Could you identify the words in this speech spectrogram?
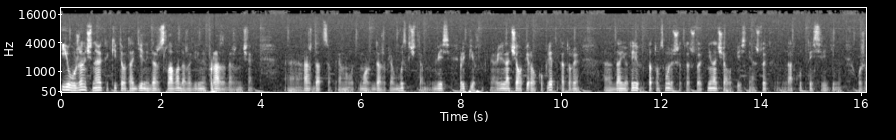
И уже начинают какие-то вот отдельные даже слова, даже отдельные фразы даже начинают э, рождаться. Прямо вот может даже прям выскочить там весь припев, например, или начало первого куплета, который э, дает. Или потом смотришь, это, что это не начало песни, а что это откуда-то из середины, уже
